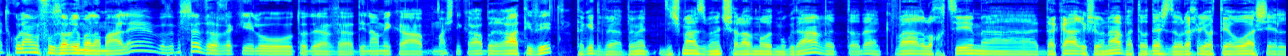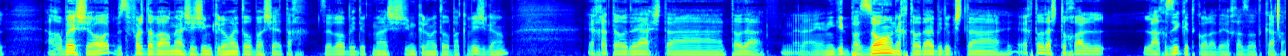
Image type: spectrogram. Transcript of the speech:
את כולם מפוזרים על המעלה, וזה בסדר, זה כאילו, אתה יודע, זה הדינמיקה, מה שנקרא הברירה הטבעית. תגיד, ובאמת, נשמע, זה באמת שלב מאוד מוקדם, ואתה יודע, כבר לוחצים מהדקה הראשונה, ואתה יודע שזה הולך להיות אירוע של הרבה שעות, בסופו של דבר 160 קילומטר בשטח. זה לא בדיוק 160 קילומטר בכביש גם. איך אתה יודע שאתה, אתה יודע, אני אגיד בזון, איך אתה יודע בדיוק שאתה, איך אתה יודע שתוכל להחזיק את כל הדרך הזאת ככה?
